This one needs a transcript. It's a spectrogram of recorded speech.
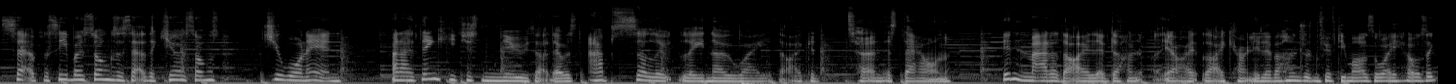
set of placebo songs, a set of the Cure songs. Do you want in? And I think he just knew that there was absolutely no way that I could turn this down. Didn't matter that I lived a hundred, you know, I, I currently live 150 miles away. I was like,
